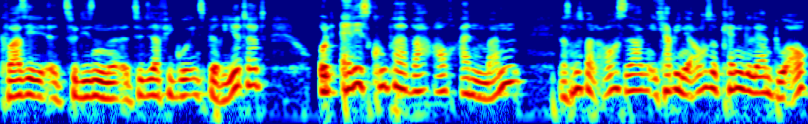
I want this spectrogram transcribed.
quasi äh, zu, diesem, äh, zu dieser Figur inspiriert hat. Und Alice Cooper war auch ein Mann, das muss man auch sagen, ich habe ihn ja auch so kennengelernt, du auch,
